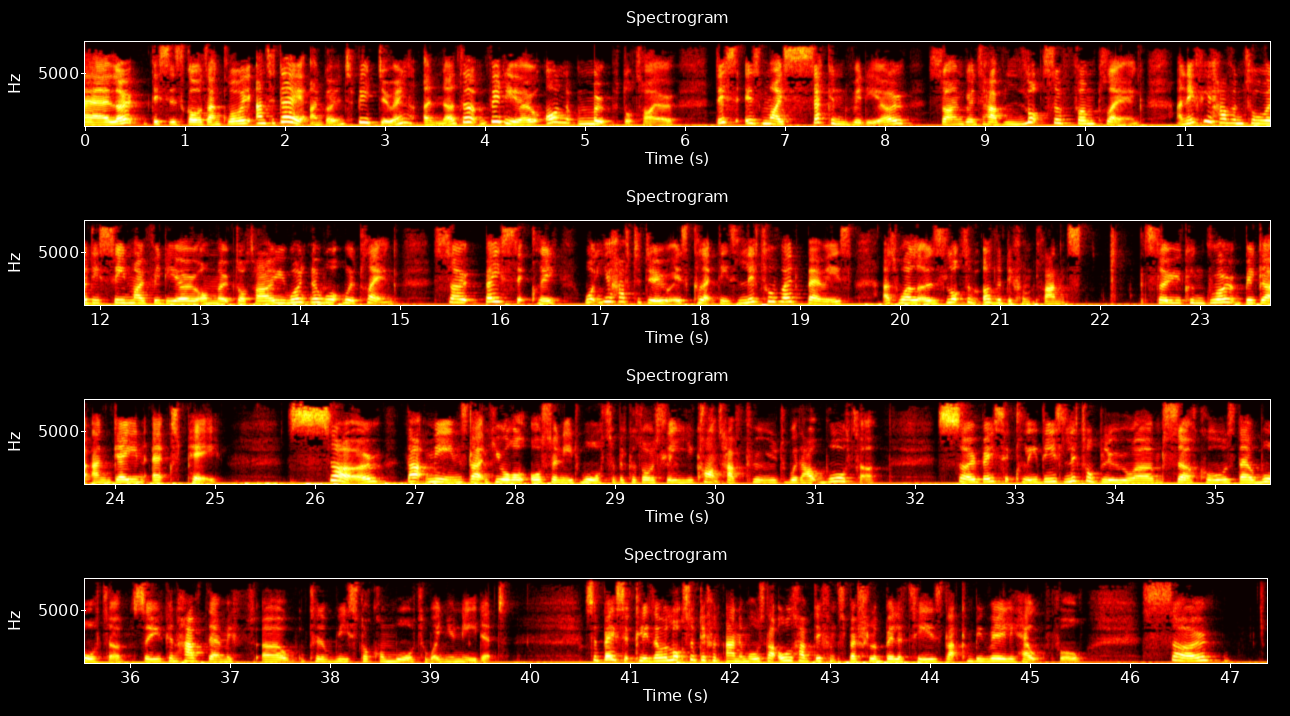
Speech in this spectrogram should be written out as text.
Hello, this is Gold and Glory and today I'm going to be doing another video on mope.io. This is my second video, so I'm going to have lots of fun playing. And if you haven't already seen my video on mope.io, you won't know what we're playing. So basically, what you have to do is collect these little red berries, as well as lots of other different plants, so you can grow bigger and gain XP. So that means that you'll also need water because obviously you can't have food without water. So basically, these little blue um, circles, they're water, so you can have them if uh, to restock on water when you need it. So basically, there are lots of different animals that all have different special abilities that can be really helpful. So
